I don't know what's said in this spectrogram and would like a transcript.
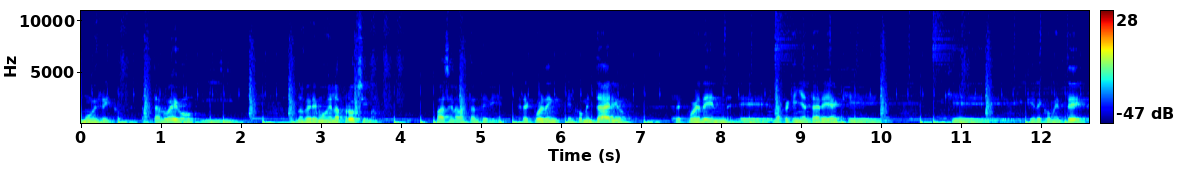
muy rico. Hasta luego y nos veremos en la próxima. Pásenla bastante bien. Recuerden el comentario. Recuerden eh, la pequeña tarea que, que que les comenté,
